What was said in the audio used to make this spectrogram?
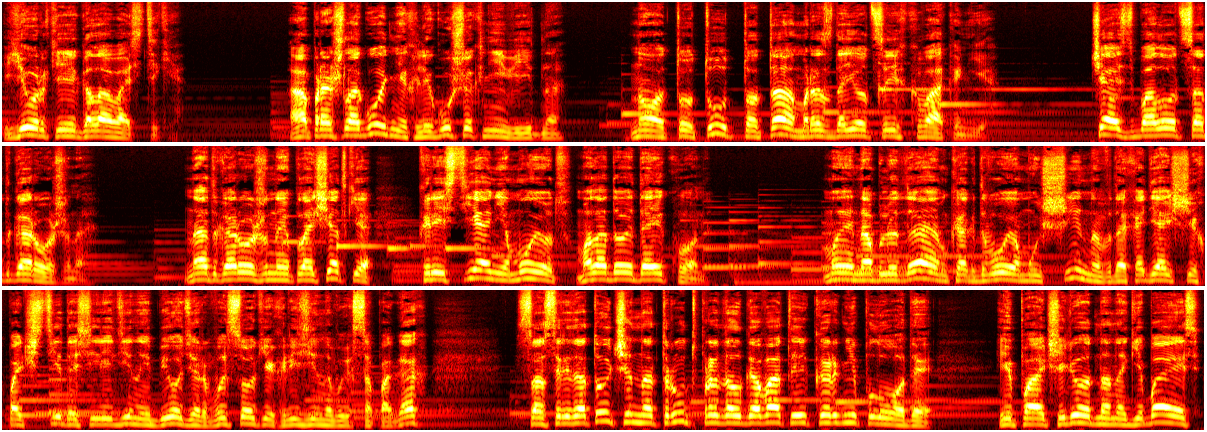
юркие головастики. А прошлогодних лягушек не видно. Но то тут, то там раздается их кваканье. Часть болотца отгорожена. На отгороженной площадке крестьяне моют молодой дайкон. Мы наблюдаем, как двое мужчин в доходящих почти до середины бедер высоких резиновых сапогах сосредоточенно труд продолговатые корнеплоды и, поочередно нагибаясь,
